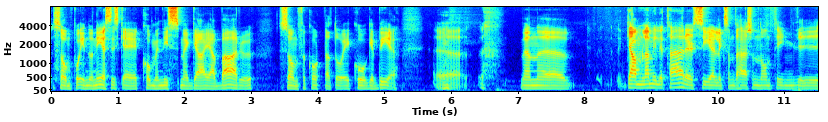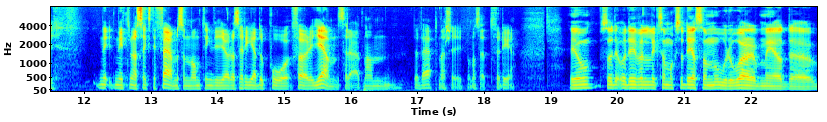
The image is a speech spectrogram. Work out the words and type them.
som på indonesiska är kommunisme Gaya Baru, som förkortat då är KGB. Eh, mm. Men eh, gamla militärer ser liksom det här som någonting vi 1965 som någonting vi gör oss redo på för igen. Sådär att man beväpnar sig på något sätt för det. Jo, så det, och det är väl liksom också det som oroar med eh,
